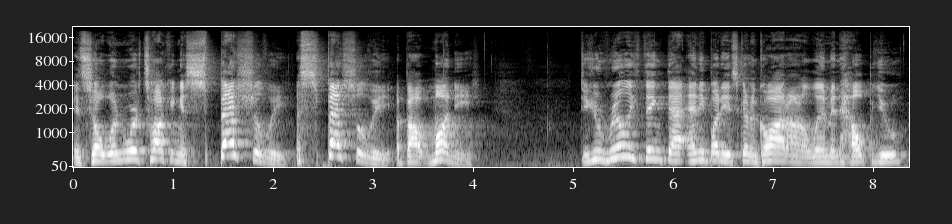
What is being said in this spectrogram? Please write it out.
And so when we're talking especially, especially about money, do you really think that anybody is going to go out on a limb and help you?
